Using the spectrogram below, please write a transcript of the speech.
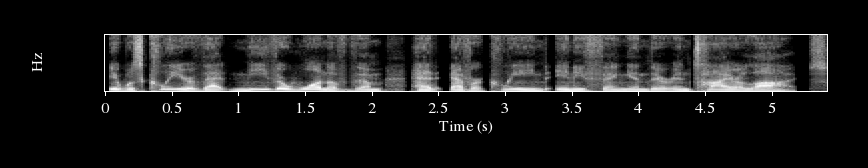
it was clear that neither one of them had ever cleaned anything in their entire lives.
